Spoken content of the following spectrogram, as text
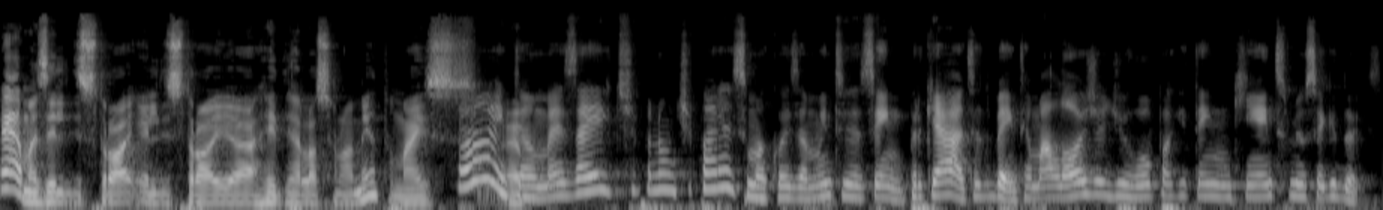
É, mas ele destrói, ele destrói a rede de relacionamento, mas. Ah, é, então, mas aí, tipo, não te parece uma coisa muito assim? Porque, ah, tudo bem, tem uma loja de roupa que tem 500 mil seguidores.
